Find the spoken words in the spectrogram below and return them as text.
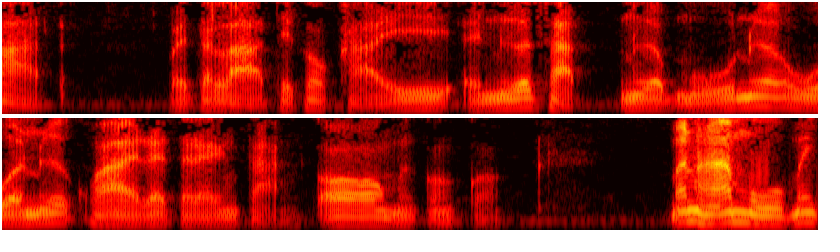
ลาด ไปตลาดที่เขาขายเนื้อสัตว์ เนื้อหมู เนื้อวัว เนื้อควายอะไรต่างๆกองมันกองกองมันหาหมูไม่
